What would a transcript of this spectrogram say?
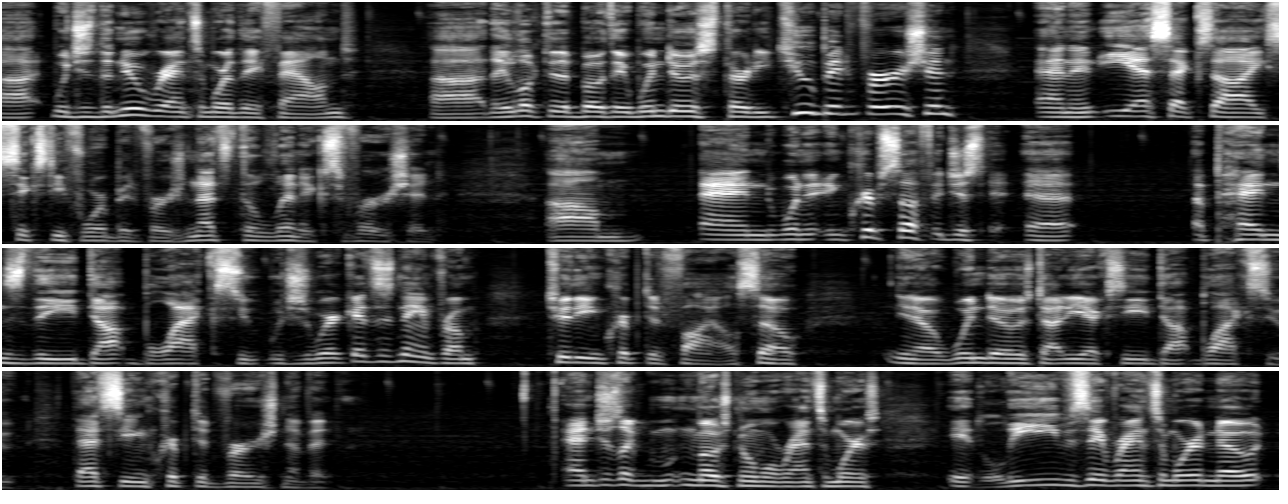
uh, which is the new ransomware they found, uh, they looked at both a Windows 32-bit version and an ESXi 64-bit version. That's the Linux version. Um, and when it encrypts stuff, it just uh, appends the .blacksuit, which is where it gets its name from, to the encrypted file. So you know, windows.exe.blacksuit. That's the encrypted version of it. And just like most normal ransomwares, it leaves a ransomware note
